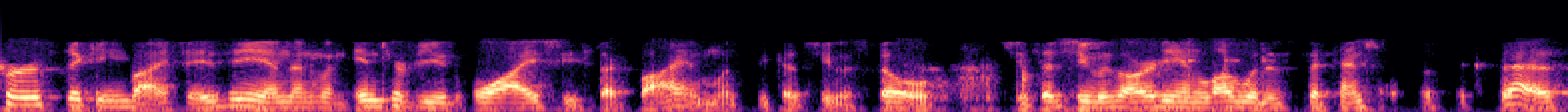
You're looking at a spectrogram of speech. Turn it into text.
her sticking by Jay Z, and then when interviewed why she stuck by him was because she was so. She said she was already in love with his potential for success,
